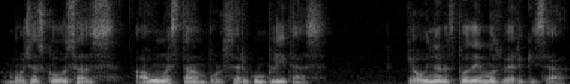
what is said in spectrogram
muchas cosas aún están por ser cumplidas, que hoy no las podemos ver quizá.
